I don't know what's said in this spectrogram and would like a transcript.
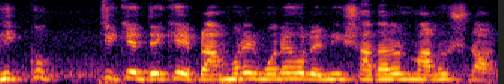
ভিক্ষুকটিকে দেখে ব্রাহ্মণের মনে হলো ইনি সাধারণ মানুষ নন।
